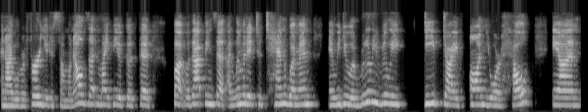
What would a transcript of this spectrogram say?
And I will refer you to someone else that might be a good fit. But with that being said, I limit it to 10 women and we do a really, really deep dive on your health and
